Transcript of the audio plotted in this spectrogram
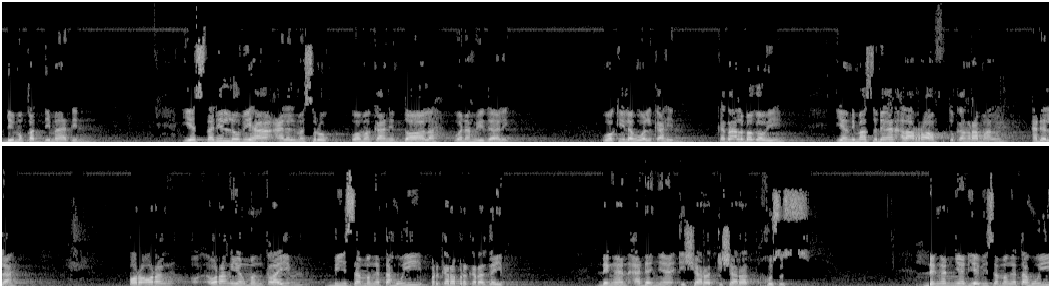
bimuqaddimatin yastadillu biha 'ala al-masruq wa makanid dalah wa nahwi dhalik. Wakilah huwa al-kahin. Kata al-Bagawi, yang dimaksud dengan al-Arraf tukang ramal adalah orang-orang orang yang mengklaim bisa mengetahui perkara-perkara gaib dengan adanya isyarat-isyarat khusus. Dengannya dia bisa mengetahui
